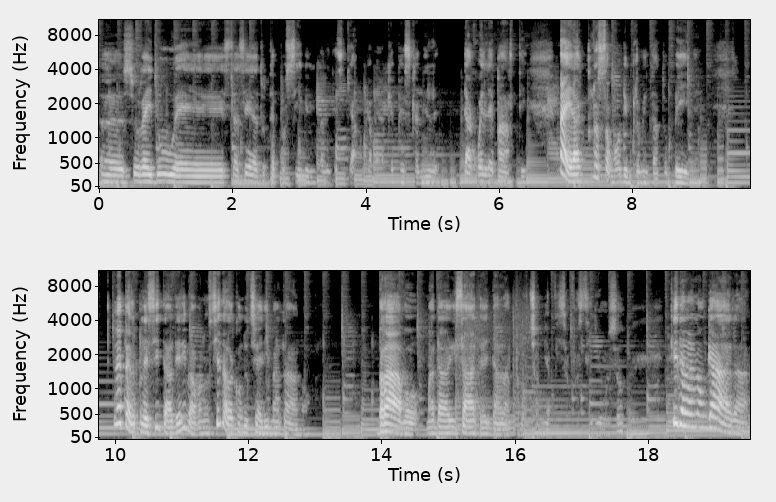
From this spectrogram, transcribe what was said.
uh, su Rai 2 stasera tutto è possibile, mi pare che si chiama, che pesca nelle, da quelle parti, ma era grosso modo implementato bene. Le perplessità derivavano sia dalla conduzione di Matano, bravo ma dalla risata e dall'approccio a mio avviso fastidioso, che dalla non gara,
